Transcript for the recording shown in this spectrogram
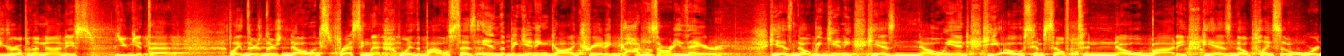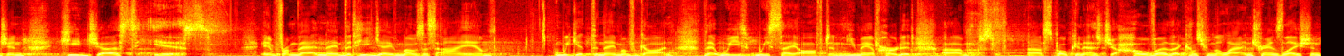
you grew up in the 90s, you get that. Like there's, there's no expressing that. When the Bible says in the beginning God created, God was already there. He has no beginning. He has no end. He owes himself to nobody. He has no place of origin. He just is. And from that name that he gave Moses, I am we get the name of God that we, we say often. You may have heard it uh, uh, spoken as Jehovah, that comes from the Latin translation.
